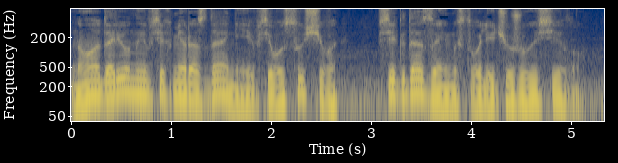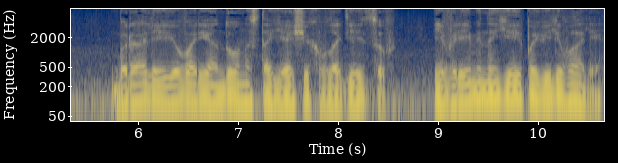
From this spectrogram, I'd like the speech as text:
но одаренные всех мирозданий и всего сущего всегда заимствовали чужую силу. Брали ее в аренду у настоящих владельцев и временно ей повелевали.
